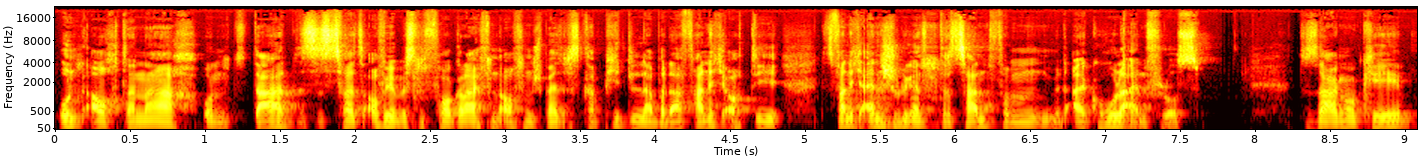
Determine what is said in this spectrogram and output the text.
und auch danach. Und da, das ist zwar jetzt auch wieder ein bisschen vorgreifend auf ein späteres Kapitel, aber da fand ich auch die, das fand ich eine Studie ganz interessant vom, mit Alkoholeinfluss. Zu sagen, okay,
